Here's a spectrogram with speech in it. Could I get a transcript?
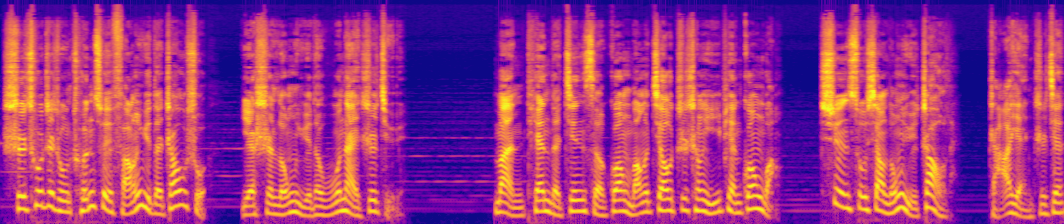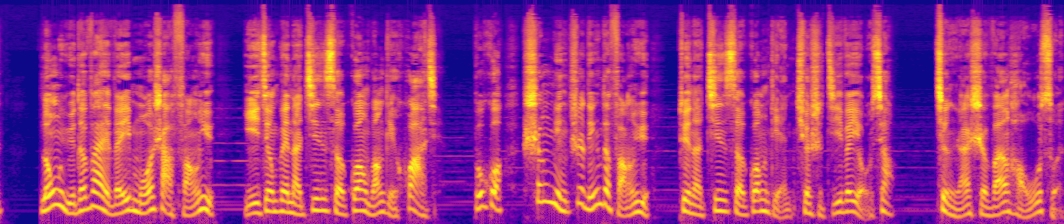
使出这种纯粹防御的招数，也是龙宇的无奈之举。漫天的金色光芒交织成一片光网，迅速向龙宇照来。眨眼之间，龙宇的外围魔煞防御已经被那金色光网给化解。不过，生命之灵的防御对那金色光点却是极为有效，竟然是完好无损。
